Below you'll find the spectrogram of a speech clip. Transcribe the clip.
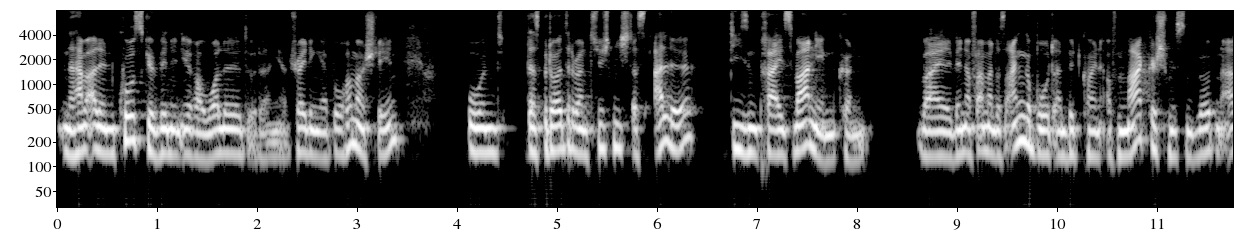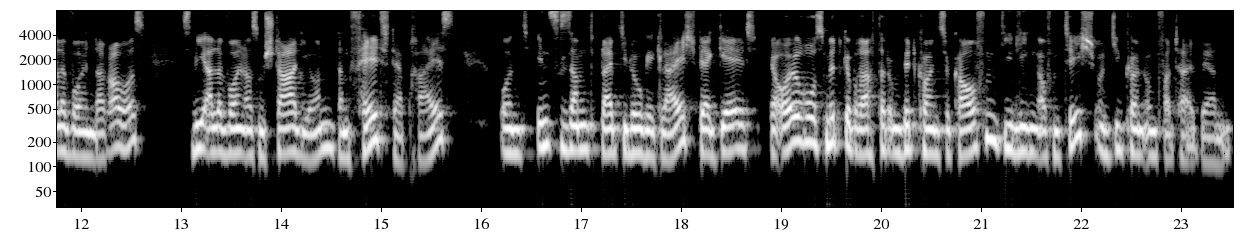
dann haben alle einen Kursgewinn in ihrer Wallet oder in ihrer Trading-App, wo auch immer stehen. Und das bedeutet aber natürlich nicht, dass alle diesen Preis wahrnehmen können. Weil wenn auf einmal das Angebot an Bitcoin auf den Markt geschmissen wird und alle wollen da raus, ist wie alle wollen aus dem Stadion, dann fällt der Preis. Und insgesamt bleibt die Logik gleich. Wer Geld, wer Euros mitgebracht hat, um Bitcoin zu kaufen, die liegen auf dem Tisch und die können umverteilt werden.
